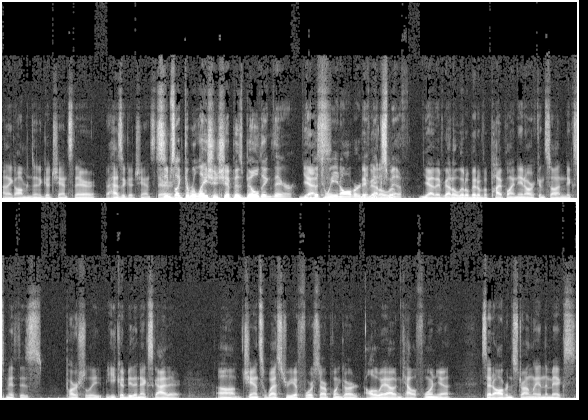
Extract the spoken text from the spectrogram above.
I think Auburn's in a good chance there. Or has a good chance there. Seems like the relationship is building there Yes. between Auburn They've and Nick a li- Smith. Yeah, they've got a little bit of a pipeline in Arkansas, and Nick Smith is partially he could be the next guy there. Um, Chance Westry, a four-star point guard, all the way out in California, said Auburn strongly in the mix.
